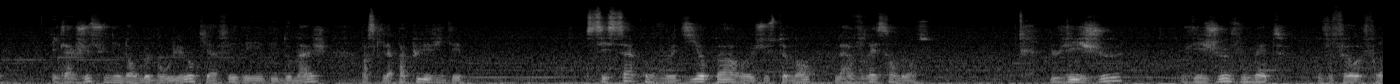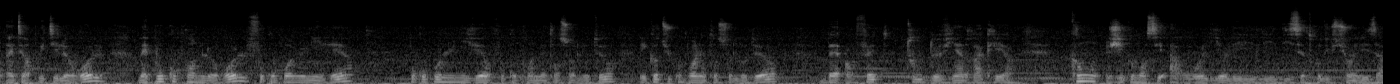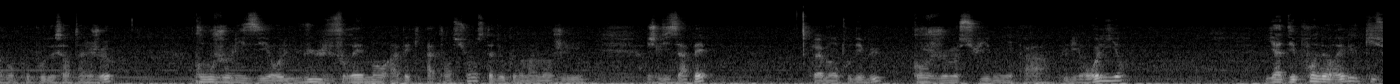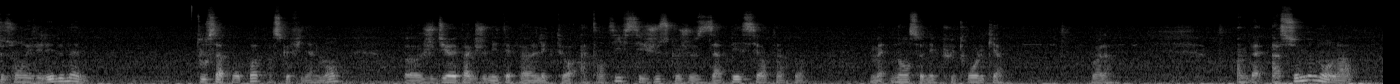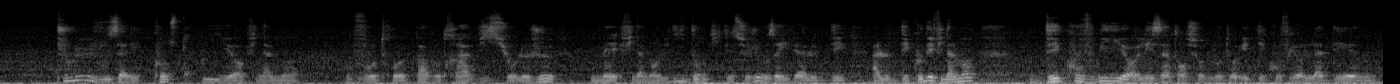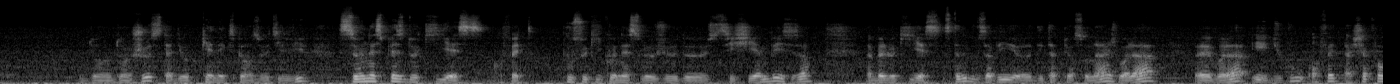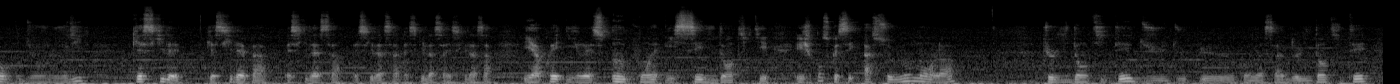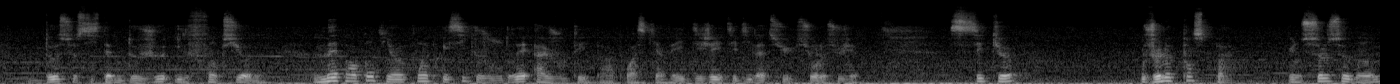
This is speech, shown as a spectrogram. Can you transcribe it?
Il a juste une énorme brûlure qui a fait des, dommages parce qu'il n'a pas pu l'éviter. C'est ça qu'on veut dire par euh, justement la vraisemblance. Les jeux, les jeux vous mettent, vous font interpréter le rôle, mais pour comprendre le rôle, il faut comprendre l'univers. Pour comprendre l'univers, il faut comprendre l'intention de l'auteur. Et quand tu comprends l'intention de l'auteur, ben en fait tout deviendra clair quand j'ai commencé à relire les, les, introductions et les avant-propos de certains jeux, quand je les ai lus vraiment avec attention, c'est-à-dire que normalement je les, je les zappais, vraiment au tout début, quand je me suis mis à les relire, il y a des points de règle qui se sont révélés d'eux-mêmes. Tout ça pourquoi? Parce que finalement, euh, je ne dirais pas que je n'étais pas un lecteur attentif, c'est juste que je zappais certains points. Maintenant, ce n'est plus trop le cas. Voilà. Ah ben, à ce moment-là, plus vous allez construire finalement votre, pas votre avis sur le jeu, mais finalement l'identité de ce jeu, vous arrivez à le, à le décoder finalement, découvrir les intentions de l'auto et découvrir l'ADN d'un jeu, c'est-à-dire quelle expérience veut-il vivre, c'est une espèce de qui est en fait. Pour ceux qui connaissent le jeu de c'est c'est ça? Le qui est. C'est-à-dire que vous avez euh, des tas de personnages, voilà, euh, voilà, et du coup, en fait, à chaque fois, vous vous, dites qu'est-ce qu'il est, qu'est-ce qu'il est pas, est-ce qu'il a ça, est-ce qu'il a ça, est-ce qu'il a ça, est-ce qu'il a ça? Et après, il reste un point et c'est l'identité. Et je pense que c'est à ce moment-là que l'identité du, du comment ça, de l'identité de ce système de jeu, il fonctionne. Mais par contre, il y a un point précis que je voudrais ajouter par rapport à ce qui avait déjà été dit là-dessus, sur le sujet. C'est que je ne pense pas une seule seconde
